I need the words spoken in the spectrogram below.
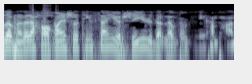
资者朋友，大家好，欢迎收听三月十一日的来福资金看盘。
